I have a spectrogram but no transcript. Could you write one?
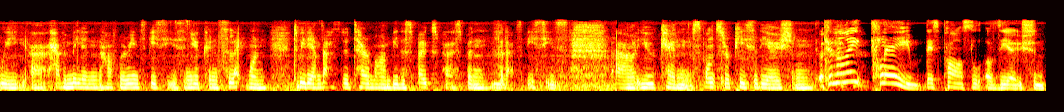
We uh, have a million and a half marine species, and you can select one to be the ambassador to Terramar and be the spokesperson mm. for that species. Uh, you can sponsor a piece of the ocean. Can I claim this parcel of the ocean?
